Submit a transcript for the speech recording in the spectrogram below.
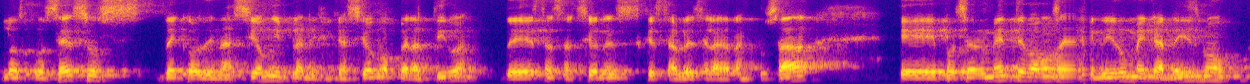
los procesos de coordinación y planificación operativa de estas acciones que establece la Gran Cruzada. Eh, posteriormente vamos a definir un mecanismo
